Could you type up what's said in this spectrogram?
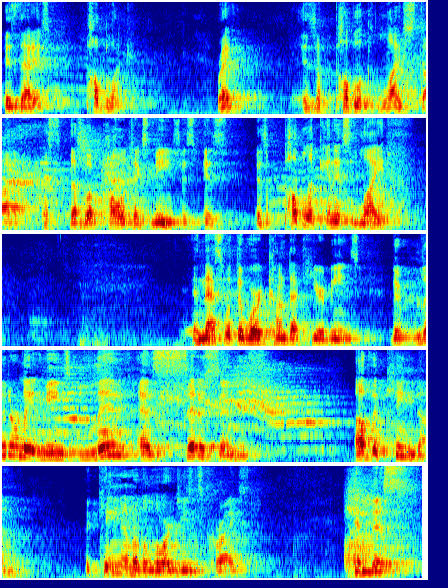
is that it's public, right? It's a public lifestyle. That's, that's what politics means. It's, it's, it's public in its life. And that's what the word conduct here means. Literally, it means live as citizens of the kingdom, the kingdom of the Lord Jesus Christ, in this,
